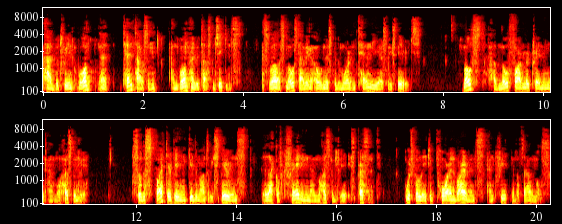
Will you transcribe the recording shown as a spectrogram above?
had between one, uh, 10,000 and 100,000 chickens, as well as most having owners with more than 10 years of experience. Most had no farmer training in animal husbandry. So despite there being a good amount of experience, the lack of training in animal husbandry is present, which will lead to poor environments and treatment of the animals,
